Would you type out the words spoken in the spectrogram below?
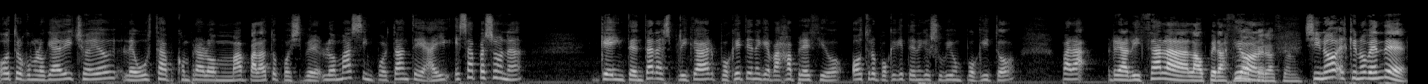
Otro, como lo que ha dicho él, le gusta comprar lo más barato posible. Lo más importante ahí, esa persona que intentara explicar por qué tiene que bajar precio, otro por qué tiene que subir un poquito para realizar la, la operación. La operación. Si no, es que no vende.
